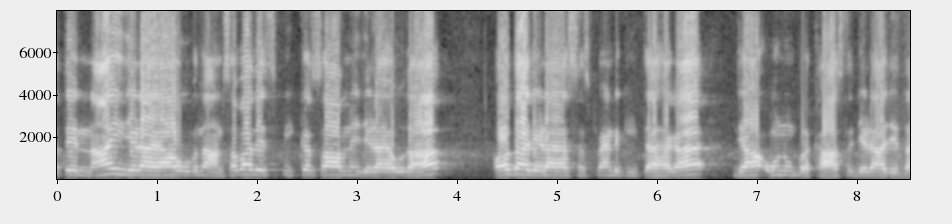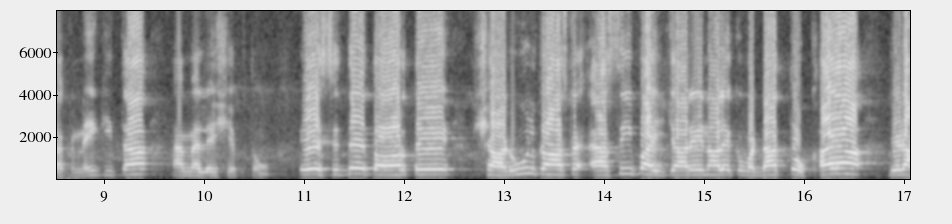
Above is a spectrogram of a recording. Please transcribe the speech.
ਅਤੇ ਨਾ ਹੀ ਜਿਹੜਾ ਆ, ਉਹ ਵਿਧਾਨ ਸਭਾ ਦੇ ਸਪੀਕਰ ਸਾਹਿਬ ਨੇ ਜਿਹੜਾ ਆ, ਉਹਦਾ ਅਹੁਦਾ ਜਿਹੜਾ ਆ ਸਸਪੈਂਡ ਕੀਤਾ ਹੈਗਾ ਜਾਂ ਉਹਨੂੰ ਬਰਖਾਸਤ ਜਿਹੜਾ ਅਜੇ ਤੱਕ ਨਹੀਂ ਕੀਤਾ ਐਮਐਲਏ ਸ਼ਿਪ ਤੋਂ। ਇਹ ਸਿੱਧੇ ਤੌਰ ਤੇ ਸ਼ਾਡੂਲ ਕਾਸਟ ਐਸੀ ਭਾਈਚਾਰੇ ਨਾਲ ਇੱਕ ਵੱਡਾ ਧੋਖਾ ਆ, ਜਿਹੜਾ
